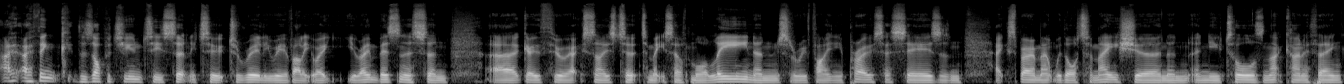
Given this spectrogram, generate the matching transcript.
I, I, think there's opportunities certainly to, to really reevaluate your own business and uh, go through exercise to, to make yourself more lean and sort of refine your processes and experiment with automation and, and new tools and that kind of thing.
